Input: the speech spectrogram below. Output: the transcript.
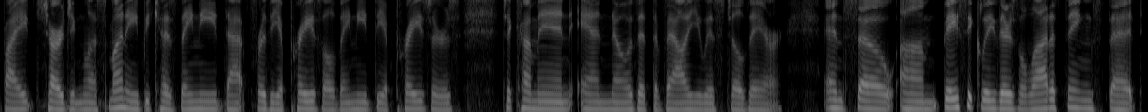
by charging less money because they need that for the appraisal. They need the appraisers to come in and know that the value is still there. And so um, basically, there's a lot of things that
